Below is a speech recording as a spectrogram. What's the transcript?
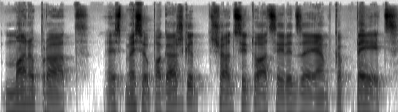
manuprāt, es, mēs jau pagājušajā gadā šādu situāciju redzējām, ka pēc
